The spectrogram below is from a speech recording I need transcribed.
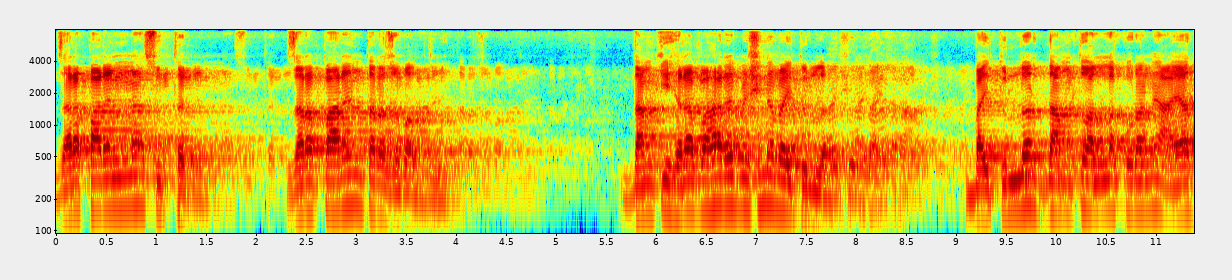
যারা পারেন না, চুপ থাকবেন। যারা পারেন, তারা জবাব দিবেন। দাম কি হেরা পাহাড়ের বেশি না বাইতুল্লাহ বাইতুল্লাহর দাম তো আল্লাহ কোরআনে আয়াত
